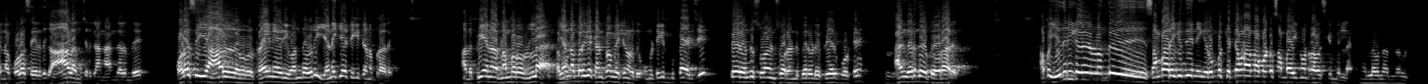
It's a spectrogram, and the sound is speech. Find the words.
என்னை கொலை செய்யறதுக்கு ஆள் அனுப்பிச்சிருக்காங்க அங்க இருந்து கொலை செய்ய ஆள் ட்ரெயின் ஏறி வந்தவர் எனக்கே டிக்கெட் அனுப்புறாரு. அந்த பிஎன்ஆர் நம்பர் வரும் இல்ல. என் நம்பருக்கே கன்ஃபர்மேஷன் வருது. உங்க டிக்கெட் புக் ஆயிடுச்சு. பேர் வந்து சோ அண்ட் சோ ரெண்டு பேருடைய பேர் போட்டு அங்க இருந்து ஒருத்தர் வராரு. அப்ப எதிரிகள் வந்து சம்பாதிக்கிறது நீங்க ரொம்ப கெட்டவனா இருந்தா மட்டும் சம்பாதிக்கணுன்ற அவசியம் இல்லை. நல்லவனா இருந்தாலும்.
